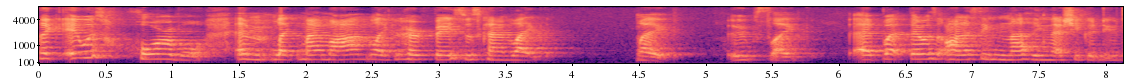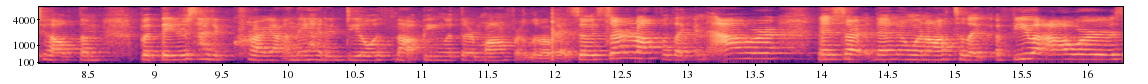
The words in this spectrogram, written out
like it was horrible and like my mom like her face was kind of like like oops like but there was honestly nothing that she could do to help them but they just had to cry out and they had to deal with not being with their mom for a little bit. So it started off with like an hour then it started then it went off to like a few hours.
